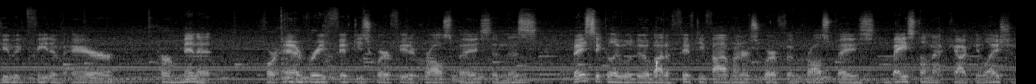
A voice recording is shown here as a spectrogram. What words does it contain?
cubic feet of air per minute for every 50 square feet of crawl space, and this basically we'll do about a 5,500 square foot crawl space based on that calculation.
